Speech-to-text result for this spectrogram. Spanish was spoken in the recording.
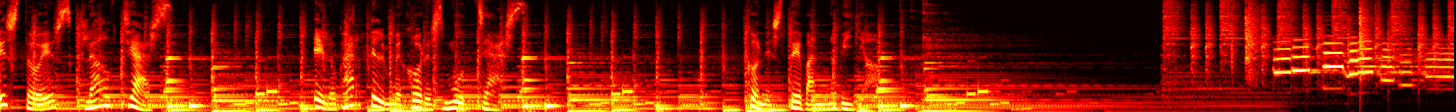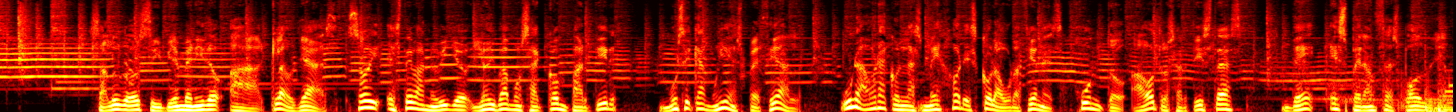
Esto es Cloud Jazz, el hogar del mejor smooth jazz, con Esteban Novillo. Saludos y bienvenido a Cloud Jazz. Soy Esteban Novillo y hoy vamos a compartir música muy especial. Una hora con las mejores colaboraciones junto a otros artistas de Esperanza Spalding.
